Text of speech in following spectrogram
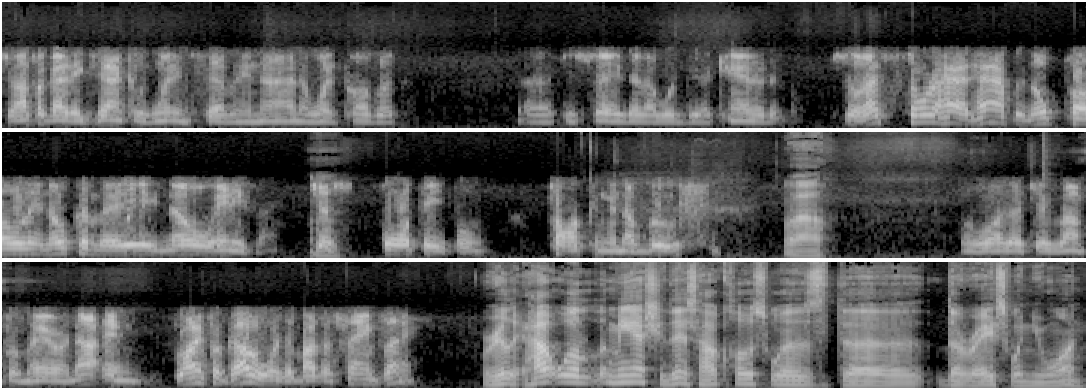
So I forgot exactly when in '79 I went public uh, to say that I would be a candidate. So that's sort of how it happened. No polling, no committee, no anything. Just four people talking in a booth. Wow. Whether to run for mayor or not. And running for governor was about the same thing. Really? How well? Let me ask you this: How close was the the race when you won?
